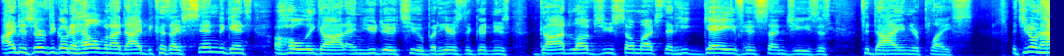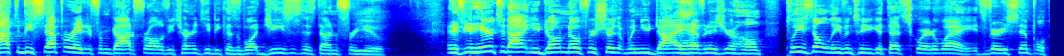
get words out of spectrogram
I deserve to go to hell when I die because I've sinned against a holy God, and you do too. But here's the good news God loves you so much that he gave his son Jesus to die in your place. That you don't have to be separated from God for all of eternity because of what Jesus has done for you. And if you're here tonight and you don't know for sure that when you die, heaven is your home, please don't leave until you get that squared away. It's very simple.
